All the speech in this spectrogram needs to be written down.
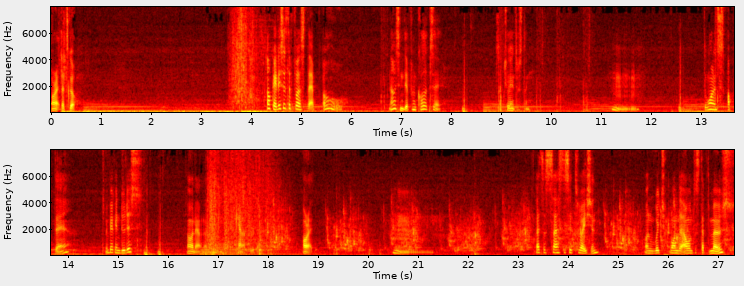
Alright, let's go. Okay, this is the first step. Oh. Now it's in different color too. It's actually interesting. Hmm. The one is up there. Maybe I can do this? Oh, no, no. Cannot do that. Alright. Hmm. Let's assess the situation. On which one that I want to step the most.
